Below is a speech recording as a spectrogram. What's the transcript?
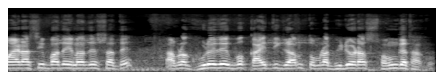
মায়ের আশীর্বাদে এনাদের সাথে। আমরা ঘুরে দেখব কাইতি গ্রাম তোমরা ভিডিওটার সঙ্গে থাকো।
